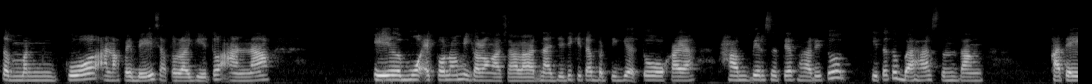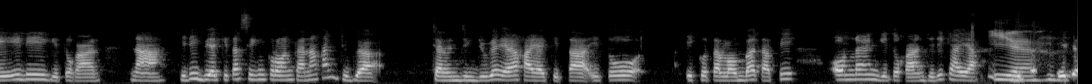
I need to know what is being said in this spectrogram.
temenku, anak PBI, satu lagi itu anak ilmu ekonomi kalau nggak salah. Nah, jadi kita bertiga tuh kayak hampir setiap hari tuh kita tuh bahas tentang KTI ini gitu kan. Nah, jadi biar kita sinkron karena kan juga challenging juga ya kayak kita itu ikutan lomba tapi online gitu kan. Jadi kayak iya. beda, beda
